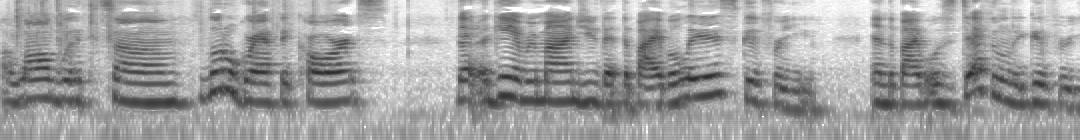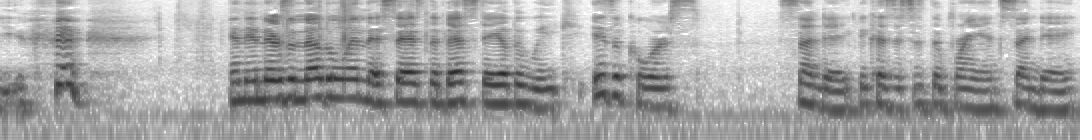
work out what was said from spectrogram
along with some little graphic cards that again remind you that the Bible is good for you and the Bible is definitely good for you. and then there's another one that says the best day of the week is of course Sunday because this is the brand Sunday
